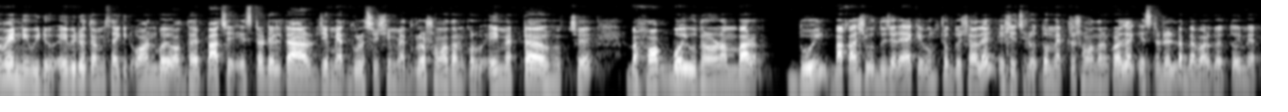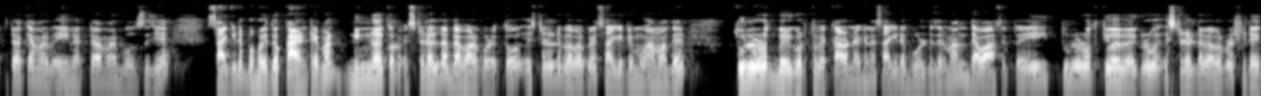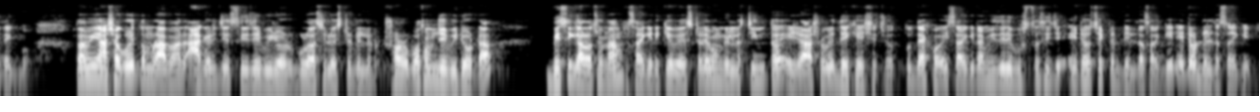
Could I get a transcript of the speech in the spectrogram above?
আমি new video এই ভিডিওতে আমি সাইকিট ওয়ান বই, অধ্যায় পাঁচে স্টার ডেল্টা আর যে ম্যাথগুলো আছে, সেই ম্যাথগুলো সমাধান করব। এই ম্যাথটা হচ্ছে বা হক বই, উদাহরণ নাম্বার দুই, বাকাশি দু হাজার এক এবং চোদ্দ সালে এসেছিল। তো ম্যাথটা সমাধান করা যাক স্টার ডেল্টা ব্যবহার করে। তো এই ম্যাথটাকে আমার, এই ম্যাথটা আমার বলছে যে সার্কিটে প্রভাবিত কারেন্টের মান নির্ণয় করো স্টার ডেল্টা ব্যবহার করে। তো স্টার ডেল্টা ব্যবহার করে সার্কিটে আমাদের তুল্যরোধ বের করতে হবে। কারণ এখানে সার্কিটে ভোল্টেজের মান দেওয়া আছে। তো এই তুল্যরোধ কীভাবে বের করব? স্টার ডেল্টা ব্যবহার করে সেটাই দেখব। তো আমি আশা করি তোমরা আমার আগের যে সিরিজের ভিডিওগুলো ছিল স্টার ডেল্টার সর্বপ্রথম যে ভিডিওটা, বেসিক আলোচনা, সার্কিটে কীভাবে স্টার এবং ডেল্টা চিনতে হয়, এটা করি দেখে এসেছ। তো দেখো, এই সার্কিট আমি ইজিলি বুঝতেছি যে এটা হচ্ছে একটা ডেল্টা সার্কিট এটাও ডেল্টা সার্কিট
